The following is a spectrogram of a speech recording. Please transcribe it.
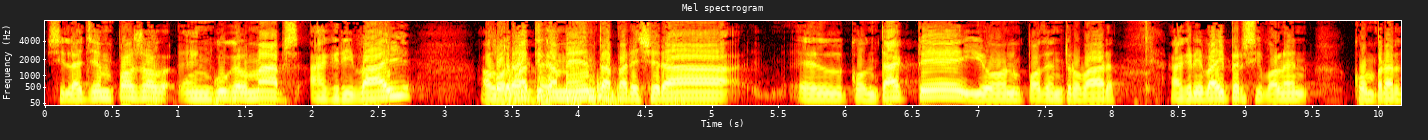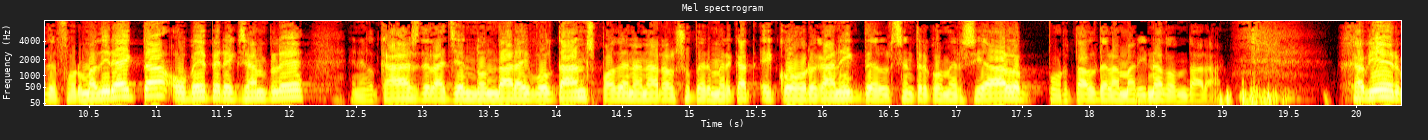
si la gent posa en Google Maps Agrivall, automàticament Correcte. apareixerà el contacte i on poden trobar Agrivall per si volen comprar de forma directa o bé, per exemple, en el cas de la gent d'Ondara i voltants, poden anar al supermercat ecoorgànic del centre comercial Portal de la Marina d'Ondara. Javier,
